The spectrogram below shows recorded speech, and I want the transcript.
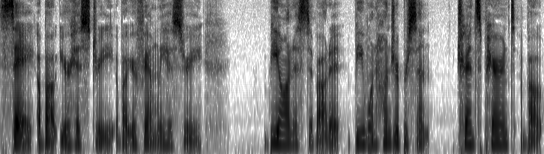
say about your history, about your family history. Be honest about it. Be 100% transparent about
